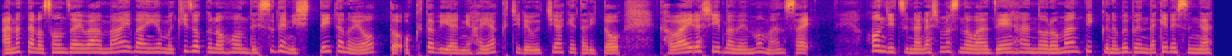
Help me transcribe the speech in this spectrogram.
あなたの存在は毎晩読む貴族の本ですでに知っていたのよ、とオクタビアンに早口で打ち明けたりと、可愛らしい場面も満載。本日流しますのは前半のロマンティックな部分だけですが、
